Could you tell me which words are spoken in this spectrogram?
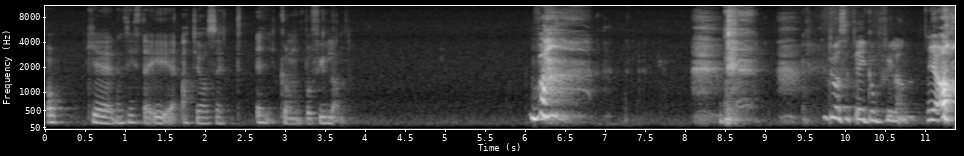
Och eh, den sista är att jag har sett Akon på fyllan. Va? Du har sett Acon på fyllan? Ja!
